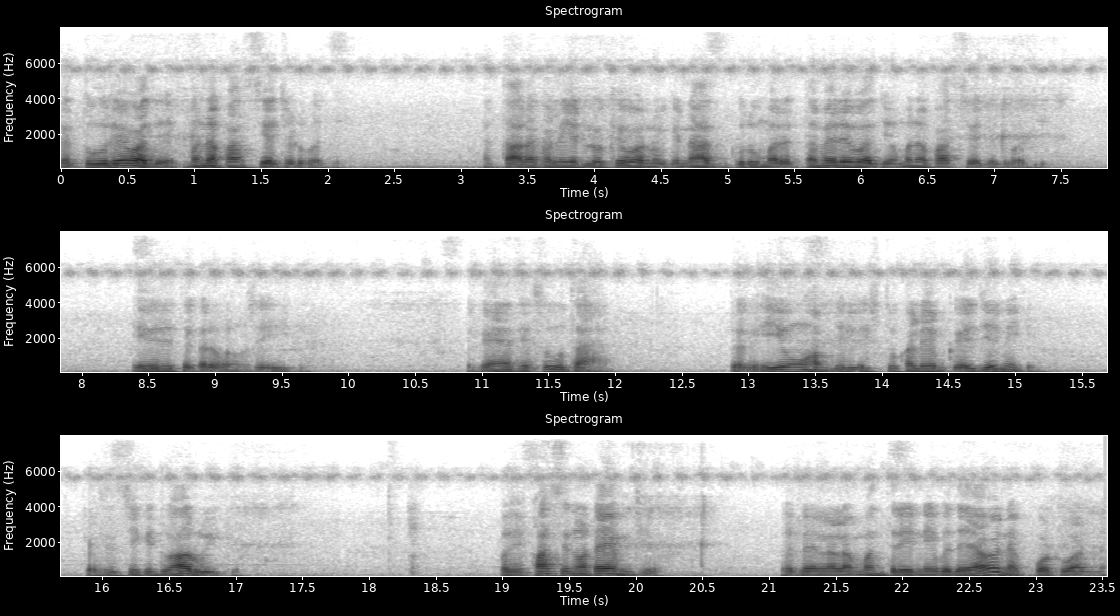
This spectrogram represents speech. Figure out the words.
કે તું રહેવા દે, મને ફાંસીયા ચડવા દે. તારે ખાલી એટલું કહેવાનું કે ના ગુરુ મારે, તમે રહેવા દો મને ફાંસી જગવા દે એવી રીતે કરવાનું છે એ કે એનાથી શું થાય? તો કે એ હું સમજી લઈશ, તું ખાલી એમ કહેજે નહીં કે કે શિષ્ય કીધું સારું કે. પછી ફાંસીનો ટાઈમ છે. એટલે એના મંત્રી ને બધા આવે ને કોટવાડને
